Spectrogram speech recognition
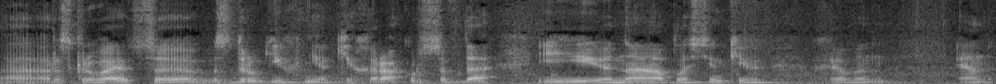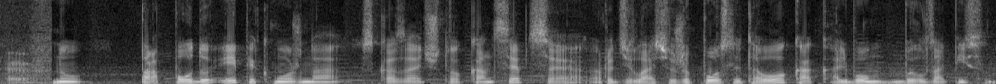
э, раскрываются с других неких ракурсов, да, и на пластинке Heaven and Earth. Ну, про поду Epic можно сказать, что концепция родилась уже после того, как альбом был записан.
